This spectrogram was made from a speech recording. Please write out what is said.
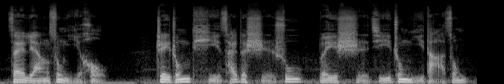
在两宋以后，这种体裁的史书为史籍中一大宗。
